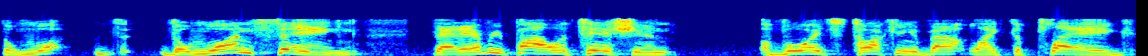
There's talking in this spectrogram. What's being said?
the, one, the one thing that every politician avoids talking about like the plague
